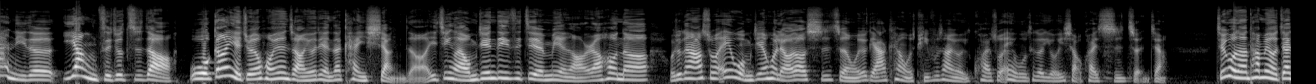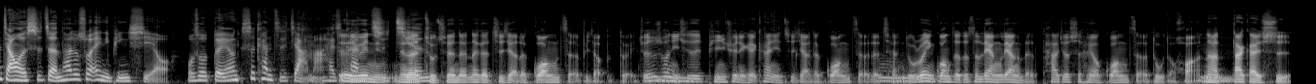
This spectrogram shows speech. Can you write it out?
看你的样子就知道。我刚刚也觉得黄院长有点在看相，你知道？一进来，我们今天第一次见面哦，然后呢，我就跟他说，哎，我们今天会聊到湿疹，我就给他看我皮肤上有一块，说，哎，我这个有一小块湿疹，这样。结果呢，他没有在讲我的湿疹，他就说：“哎、欸，你贫血哦。”我说：“对，因为是看指甲嘛？还是看指尖？”因为你那个主持人的那个指甲的光泽比较不对，就是说你其实贫血，你可以看你指甲的光泽的程度。嗯、如果你光泽都是亮亮的，它就是很有光泽度的话，嗯、那大概是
